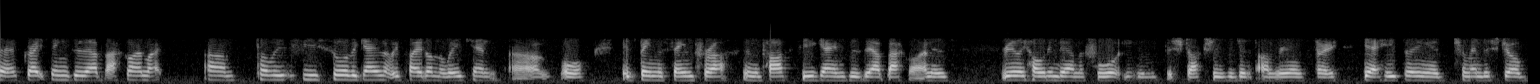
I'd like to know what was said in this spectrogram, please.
uh, great things with our backline. Like, um, probably if you saw the game that we played on the weekend, um, or it's been the same for us in the past few games, is our backline is really holding down the fort, and the structures are just unreal. So, yeah, he's doing a tremendous job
